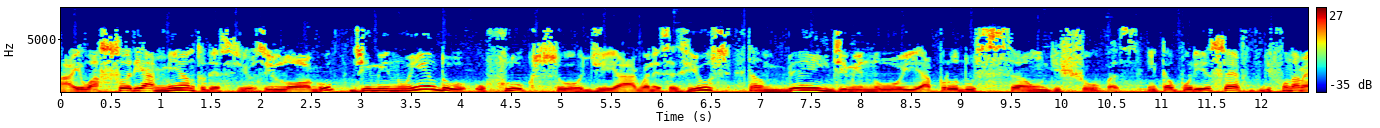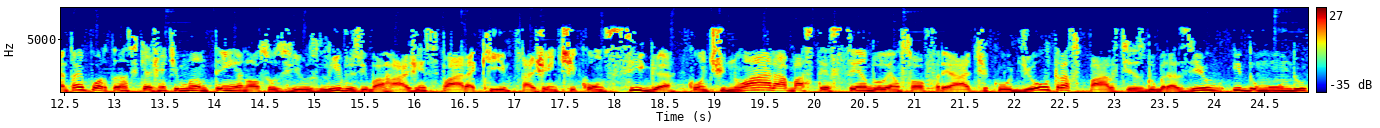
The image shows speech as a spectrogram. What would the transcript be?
aí o assoreamento desses rios e logo diminuindo o fluxo de água nesses rios, também diminui a produção de chuvas. Então, por isso é de fundamental importância que a gente mantenha nossos rios livres de barragens para que a gente consiga continuar abastecendo o lençol freático de outras partes do Brasil e do mundo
